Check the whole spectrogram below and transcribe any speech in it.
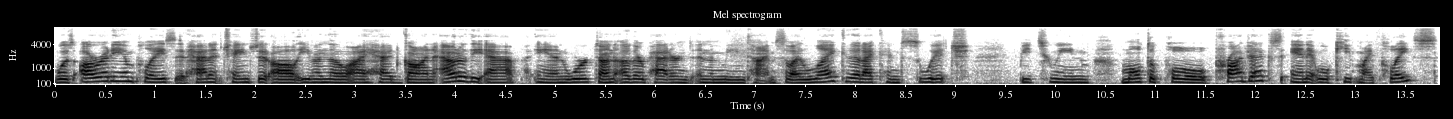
was already in place. It hadn't changed at all, even though I had gone out of the app and worked on other patterns in the meantime. So I like that I can switch between multiple projects and it will keep my place.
